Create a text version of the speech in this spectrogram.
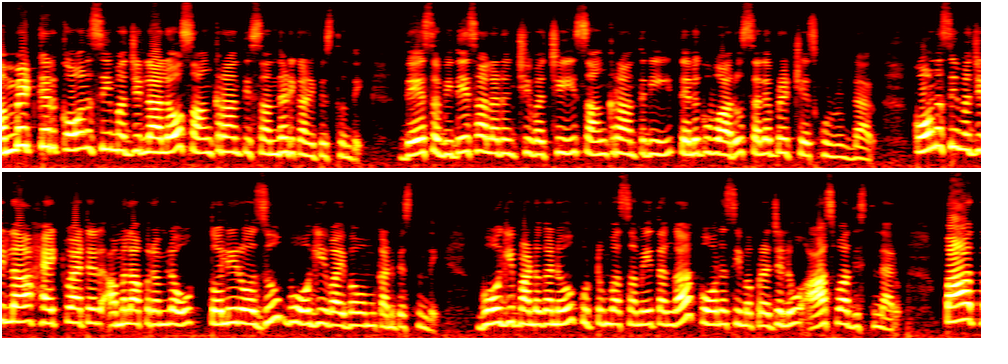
అంబేద్కర్ కోనసీమ జిల్లాలో సంక్రాంతి సందడి కనిపిస్తుంది. దేశ విదేశాల నుంచి వచ్చి సంక్రాంతిని తెలుగువారు సెలబ్రేట్ చేసుకుంటున్నారు. కోనసీమ జిల్లా హెడ్ క్వార్టర్ అమలాపురంలో తొలి రోజు భోగి వైభవం కనిపిస్తుంది. భోగి పండుగను కుటుంబ సమేతంగా కోనసీమ ప్రజలు ఆస్వాదిస్తున్నారు. పాత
